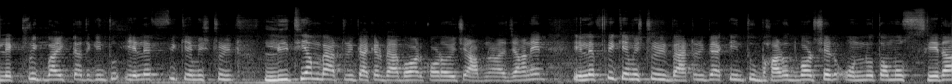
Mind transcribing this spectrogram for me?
ইলেকট্রিক বাইকটাতে কিন্তু এলএফপি কেমিস্ট্রির লিথিয়াম ব্যাটারি প্যাকের ব্যবহার করা হয়েছে। আপনারা জানেন এলএফপি কেমিস্ট্রির ব্যাটারি প্যাক কিন্তু ভারতবর্ষের অন্যতম সেরা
